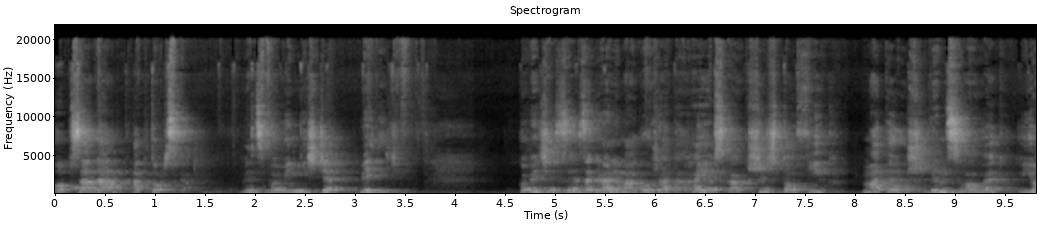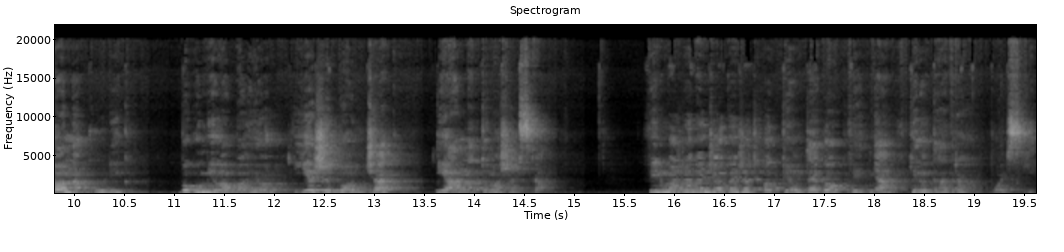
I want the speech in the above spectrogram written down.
Obsada aktorska, więc powinniście wiedzieć. Kobiecie z zagrali Małgorzata Hajewska-Krzysztofik, Mateusz Więcławek, Joanna Kulik, Bogumiła Bajor, Jerzy Bąciak i Anna Tomaszewska. Film można będzie obejrzeć od 5 kwietnia w kinoteatrach polskich.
